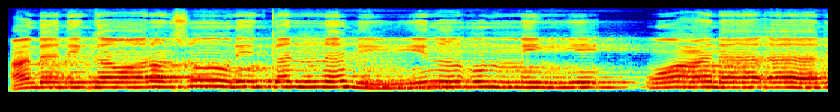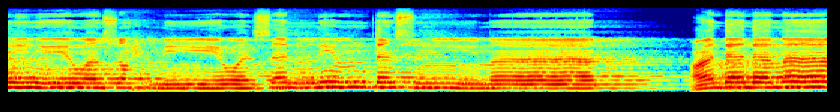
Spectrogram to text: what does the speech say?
عبدك ورسولك النبي الأمي وعلى آله وسلم تسليما. عدد ما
